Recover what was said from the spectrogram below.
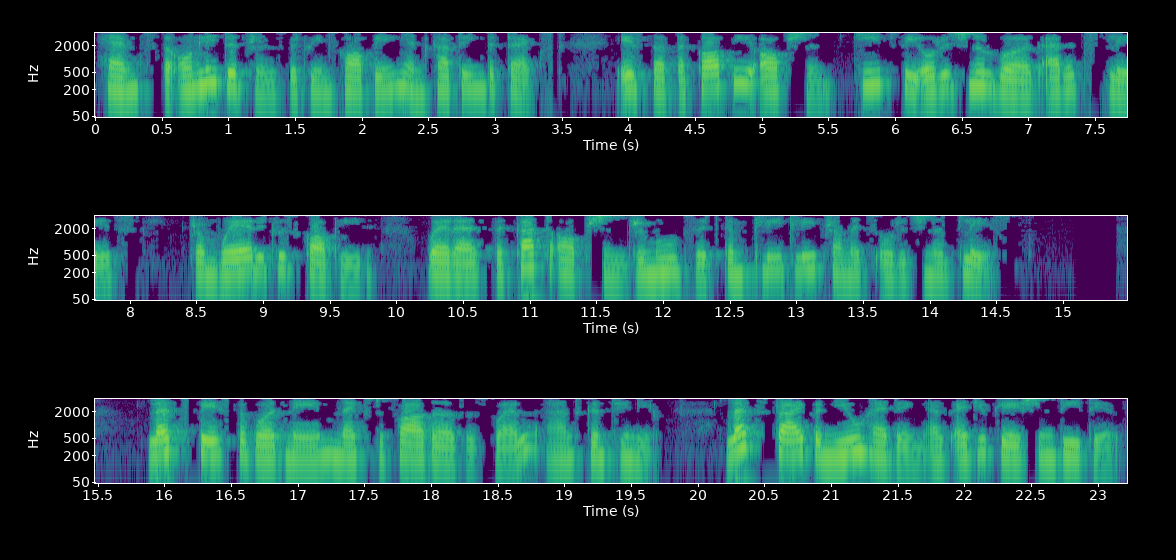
Hence, the only difference between copying and cutting the text is that the copy option keeps the original word at its place from where it was copied, whereas the cut option removes it completely from its original place. Let's paste the word name next to fathers as well and continue. Let's type a new heading as Education Details.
